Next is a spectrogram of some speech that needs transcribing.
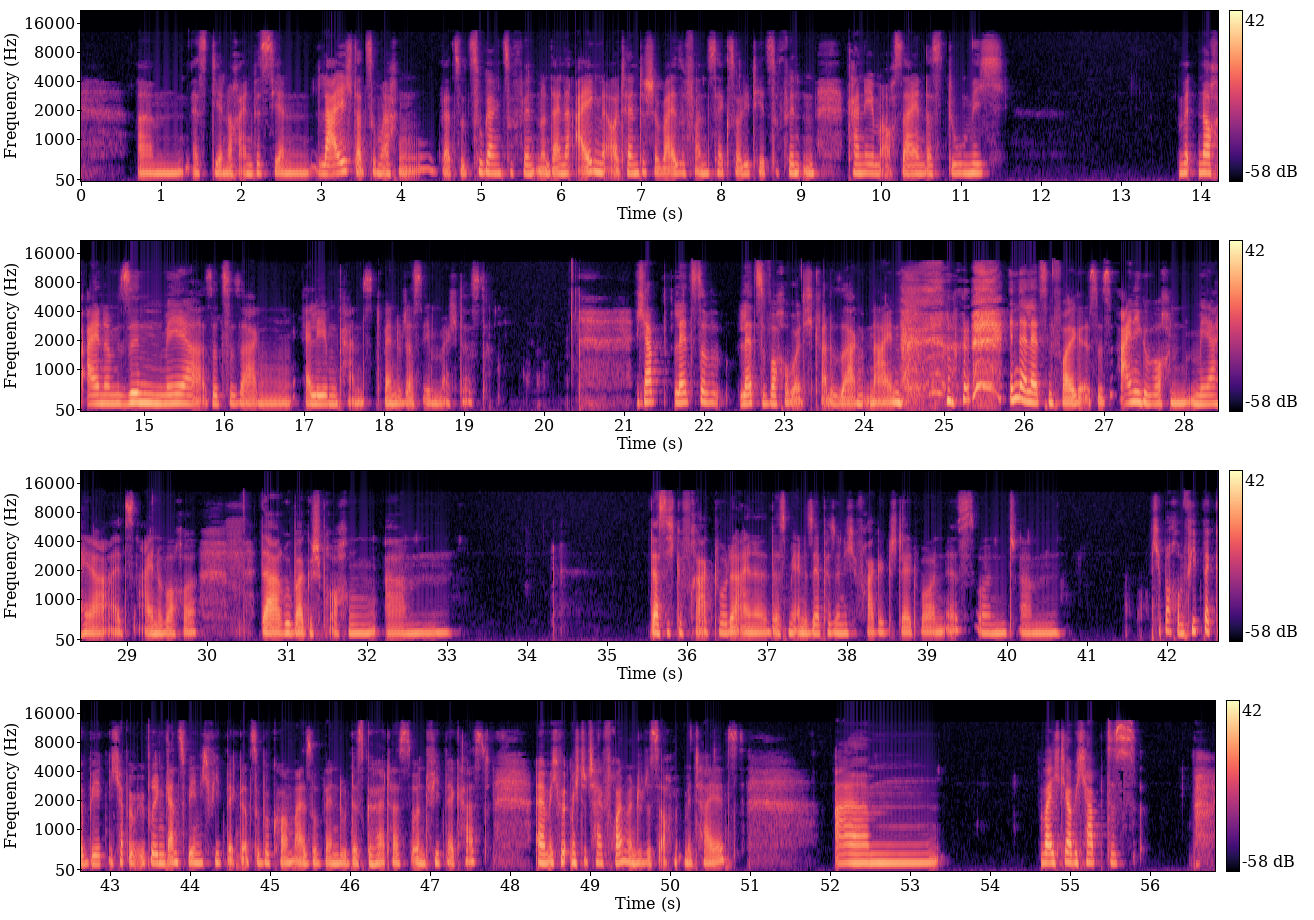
ähm, es dir noch ein bisschen leichter zu machen, dazu Zugang zu finden und deine eigene authentische Weise von Sexualität zu finden, kann eben auch sein, dass du mich mit noch einem Sinn mehr sozusagen erleben kannst, wenn du das eben möchtest. Ich habe letzte letzte Woche wollte ich gerade sagen, nein. In der letzten Folge ist es einige Wochen mehr her als eine Woche darüber gesprochen, ähm, dass ich gefragt wurde, eine, dass mir eine sehr persönliche Frage gestellt worden ist und ähm, ich habe auch um Feedback gebeten. Ich habe im Übrigen ganz wenig Feedback dazu bekommen. Also wenn du das gehört hast und Feedback hast, ähm, ich würde mich total freuen, wenn du das auch mit mir teilst. Ähm, weil ich glaube, ich habe das,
